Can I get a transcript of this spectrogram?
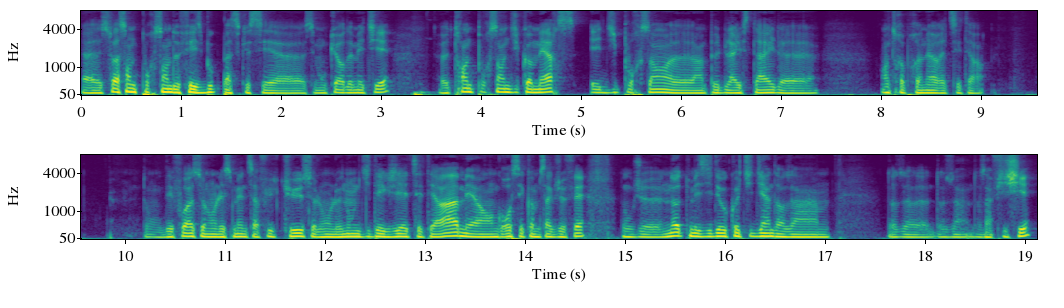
60% euh, de Facebook parce que c'est euh, mon cœur de métier. 30% euh, d'e-commerce et 10% un peu de lifestyle, entrepreneur, etc. Donc des fois, selon les semaines, ça fluctue, selon le nombre d'idées que j'ai, etc. Mais en gros, c'est comme ça que je fais. Donc je note mes idées au quotidien dans un, dans un, dans un, dans un fichier.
